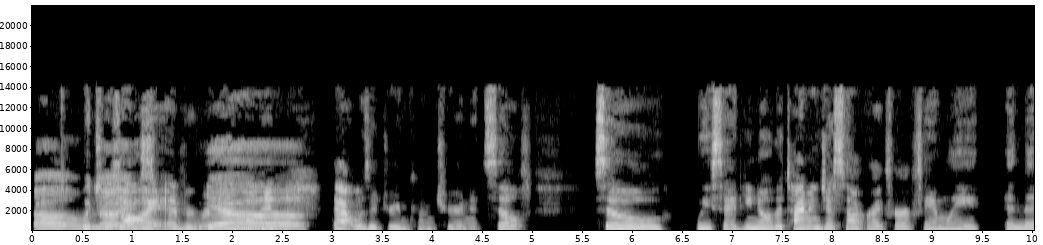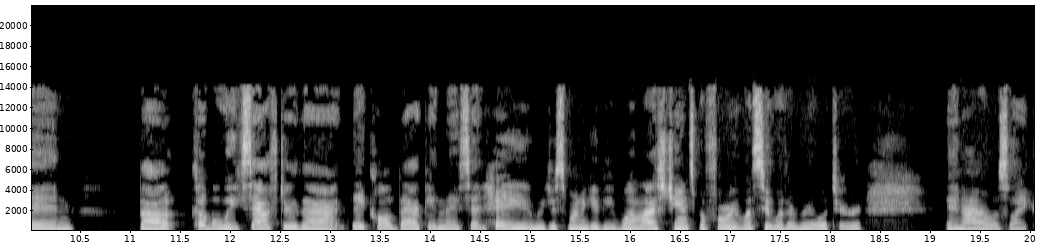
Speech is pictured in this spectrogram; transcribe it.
Oh, which nice. was all I ever really yeah. wanted. That was a dream come true in itself. So we said, you know, the timing just not right for our family. And then about a couple weeks after that, they called back and they said, Hey, we just want to give you one last chance before we list it with a realtor. And I was like,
